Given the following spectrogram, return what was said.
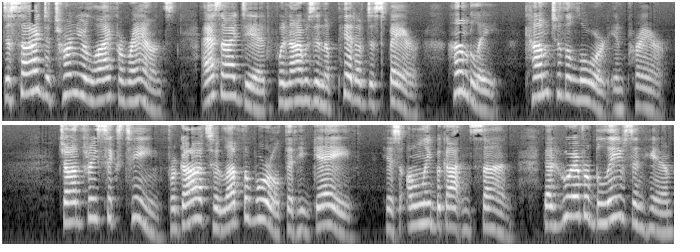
Decide to turn your life around, as I did when I was in the pit of despair. Humbly come to the Lord in prayer. John 3:16 For God so loved the world that he gave his only begotten son that whoever believes in him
